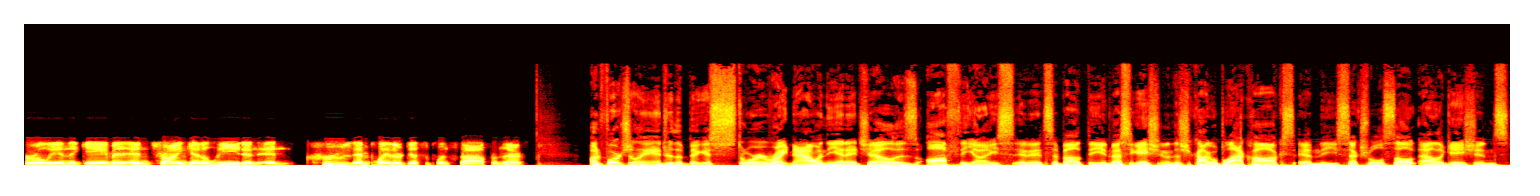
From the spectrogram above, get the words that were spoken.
early in the game and, and try and get a lead and, and cruise and play their disciplined style from there. Unfortunately, Andrew, the biggest story right now in the NHL is off the ice, and it's about the investigation of the Chicago Blackhawks and the sexual assault allegations.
